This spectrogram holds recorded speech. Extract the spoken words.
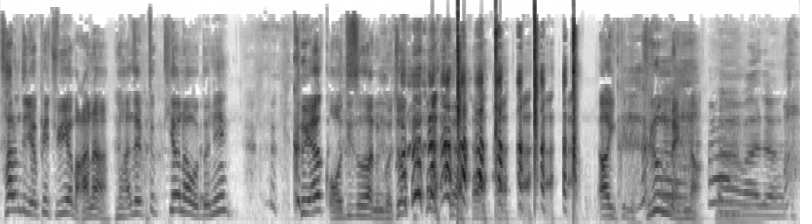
사람들이 옆에 주위에 많아. 그 안에 뚝 튀어나오더니 그 약 어디서 사는 거죠? 아, 그, 그런 맥락. 아, 맞아. 맞아.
